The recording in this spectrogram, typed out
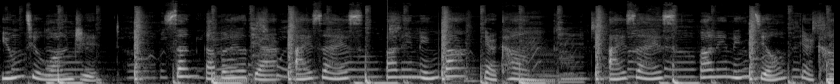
永久网址：三 w 点 ss 八零零八点 com，ss 八零零九点 com。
